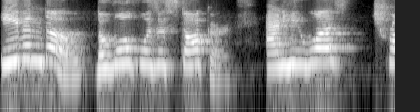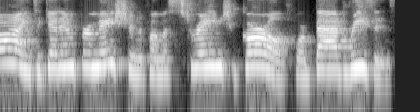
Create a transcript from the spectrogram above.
even though the wolf was a stalker and he was trying to get information from a strange girl for bad reasons,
